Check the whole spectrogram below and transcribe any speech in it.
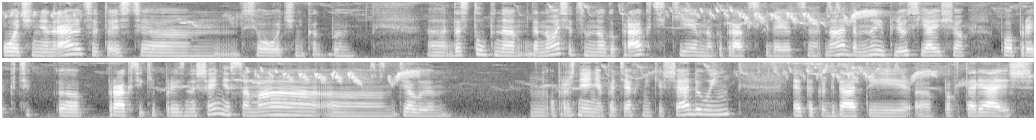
Очень мне нравится, то есть э, все очень как бы э, доступно доносится, много практики, много практики дается на дом. Ну и плюс я еще по практи э, практике произношения сама э, делаю упражнения по технике shadowing. Это когда ты э, повторяешь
